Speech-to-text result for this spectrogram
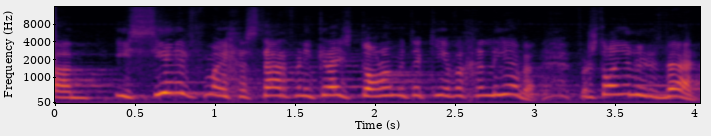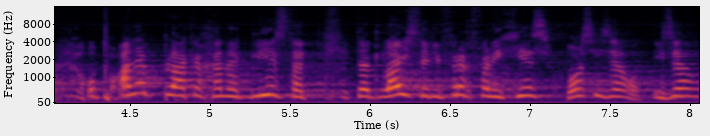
um u seun het vir my gesterf aan die kruis, daarom het ek ewige lewe. Verstaan julle hoe dit werk? Op ander plekke gaan ek lees dat dat luister die vrug van die gees, waar's Isel? Isel,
